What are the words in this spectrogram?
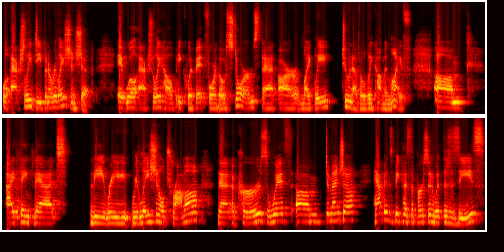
will actually deepen a relationship. It will actually help equip it for those storms that are likely to inevitably come in life. Um, I think that the re- relational trauma that occurs with um, dementia happens because the person with the disease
